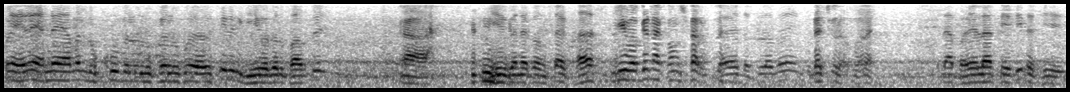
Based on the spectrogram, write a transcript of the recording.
પણ એને એને એમાં લુખું પેલું લુખે લુખું ઘી વગર ફાવતું હા. ઘી વગરના કંસાર ખાસ. ઘી કંસાર. ડચુરા ભરાય. એટલે આ તેથી નથી.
